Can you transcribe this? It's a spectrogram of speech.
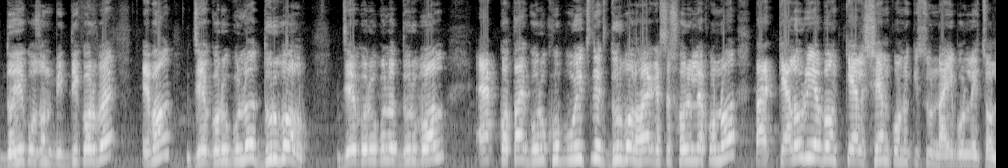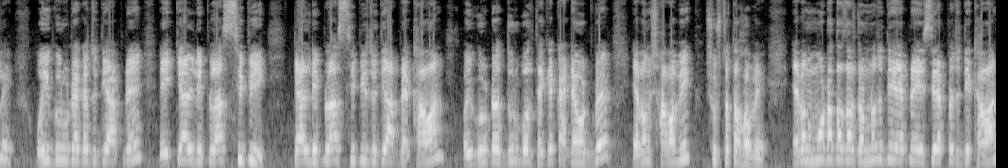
দৈহিক ওজন বৃদ্ধি করবে এবং যে গরুগুলো দুর্বল, যে গরুগুলো দুর্বল এক কথায় গরু খুব উইকনেস দুর্বল হয়ে গেছে শরীরে কোনো, তার ক্যালোরি এবং ক্যালসিয়াম কোনো কিছু নাই বললেই চলে। ওই গরুটাকে যদি আপনি এই Cal D plus CP Cal D plus CP যদি আপনি খাওয়ান, ওই গরুটা দুর্বল থেকে কাটে উঠবে এবং স্বাভাবিক সুস্থতা হবে। এবং মোটা তাজার জন্য যদি আপনি এই সিরাপটা যদি খাওয়ান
